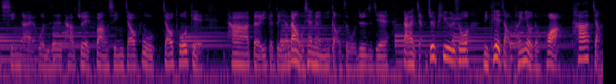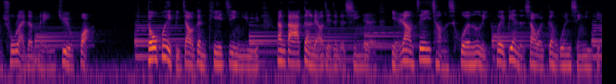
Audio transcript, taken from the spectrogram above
心爱或者是他最放心交付交托给。他的一个对象，当然我现在没有拟稿子，我就是直接大概讲，就是譬如说，你可以找朋友的话，他讲出来的每一句话，都会比较更贴近于让大家更了解这个新人，也让这一场婚礼会变得稍微更温馨一点。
